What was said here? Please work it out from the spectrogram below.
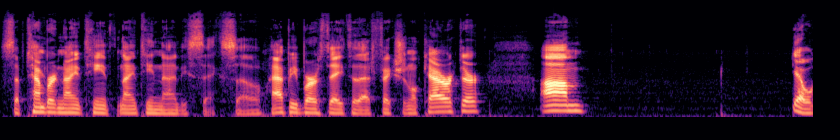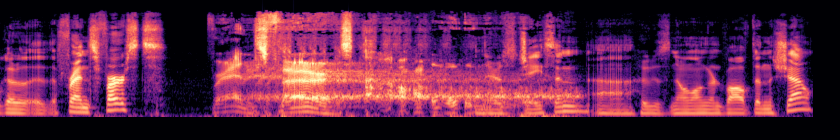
September 19th, 1996. So happy birthday to that fictional character. Um, yeah, we'll go to the friends first. Friends first. And there's Jason, uh, who's no longer involved in the show.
